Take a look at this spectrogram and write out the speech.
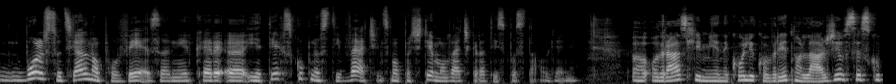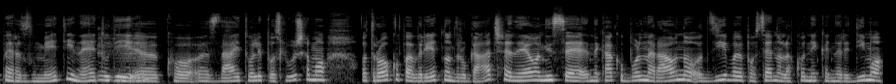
bolj socialno povezani, ker uh, je teh skupnosti več in smo pač temu večkrat izpostavljeni. Eh, odraslim je nekoliko verjetno lažje vse skupaj razumeti, ne? tudi uh -huh. uh, ko zdaj tole poslušamo, otroku pa verjetno drugače, ne? oni se nekako bolj naravno odzivajo, pa vseeno lahko nekaj naredimo,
